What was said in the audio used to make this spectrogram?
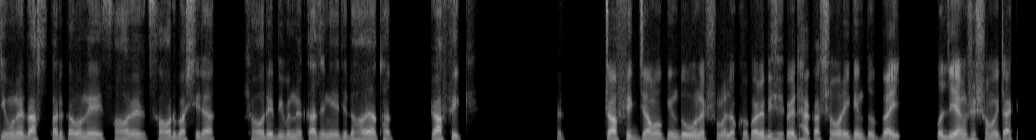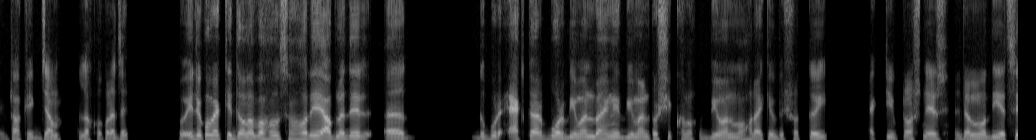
জীবনের রাস্তার কারণে শহরের শহরবাসীরা শহরে বিভিন্ন কাজে নিয়োজিত হয়। অর্থাৎ ট্রাফিক ট্রাফিক জ্যামও কিন্তু অনেক সময় লক্ষ্য করে। বিশেষ করে ঢাকা শহরে কিন্তু প্রায় অধিকাংশ সময় ট্রাফিক জ্যাম লক্ষ্য করা যায়। তো এরকম একটি জনবহুল শহরে আপনাদের দুপুর একটার পর বিমান বাহিনীর বিমান প্রশিক্ষণ বিমান মহড়া কিন্তু সত্যই একটি প্রশ্নের জন্ম দিয়েছে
